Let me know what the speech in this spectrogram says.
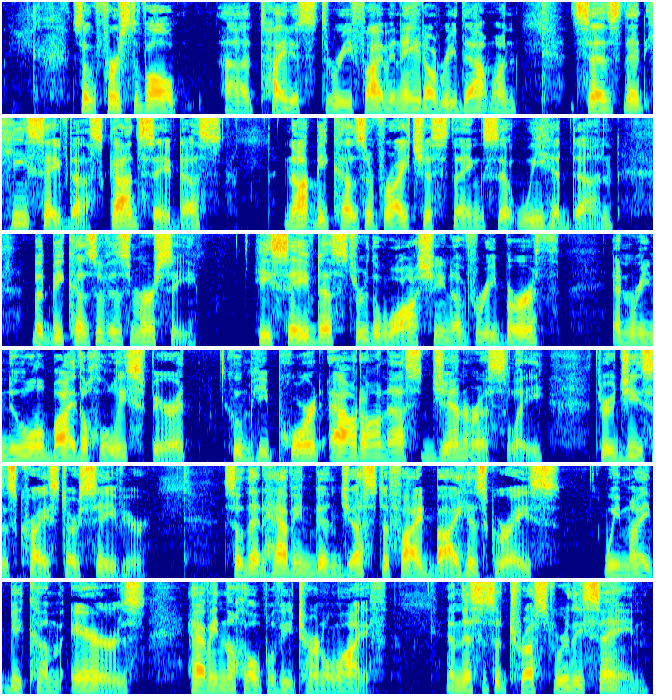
So, first of all, uh, Titus 3 5 and 8, I'll read that one. Says that he saved us, God saved us, not because of righteous things that we had done, but because of his mercy. He saved us through the washing of rebirth and renewal by the Holy Spirit whom he poured out on us generously through Jesus Christ our Savior, so that having been justified by his grace, we might become heirs, having the hope of eternal life. And this is a trustworthy saying.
